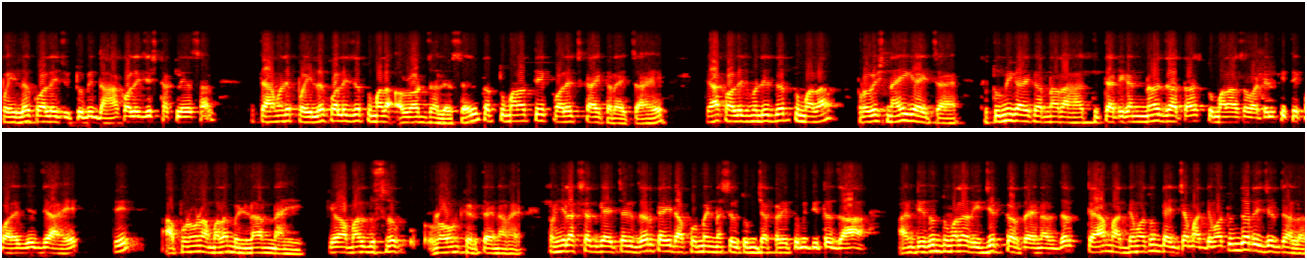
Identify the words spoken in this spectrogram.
पहिलं कॉलेज तुम्ही दहा कॉलेजेस टाकले असाल त्यामध्ये पहिलं कॉलेज जर तुम्हाला अलॉट झाले असेल तर तुम्हाला ते कॉलेज काय करायचं आहे? त्या कॉलेजमध्ये जर तुम्हाला प्रवेश नाही घ्यायचा आहे तर तुम्ही काय करणार आहात? त्या ठिकाणी न जाताच तुम्हाला असं वाटेल की ते कॉलेजेस जे आहे ते आपण आम्हाला मिळणार नाही किंवा आम्हाला दुसरं राऊंड खेळता येणार आहे. पण हे लक्षात घ्यायचं जर काही डॉक्युमेंट नसेल तुमच्याकडे तुम्ही तिथं जा आणि तिथून तुम्हाला रिजेक्ट करता येणार. जर त्या माध्यमातून त्यांच्या माध्यमातून जर रिजेक्ट झालं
